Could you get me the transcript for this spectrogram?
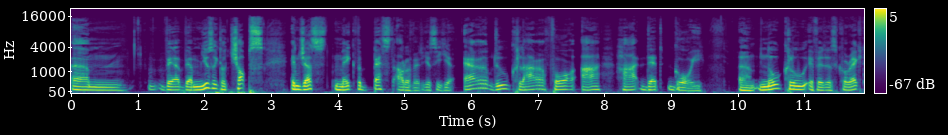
um, their their musical chops and just make the best out of it. You see here, er du klar for a ha det goy. Um, no clue if it is correct.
